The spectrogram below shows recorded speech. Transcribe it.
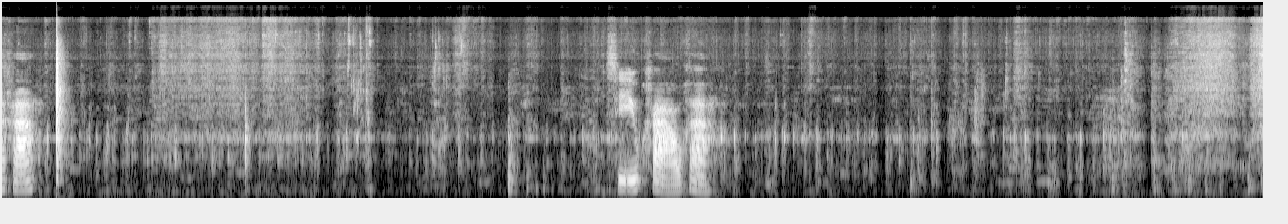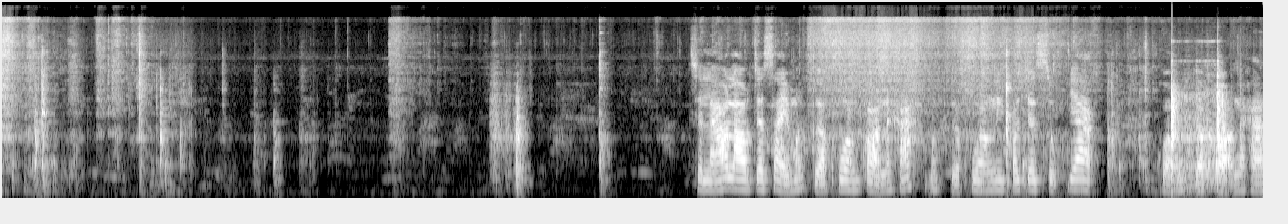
นะคะ ซีอิ๊วขาวค่ะ เสร็จแล้วเราจะใส่มะเขือพวงก่อนนะคะ มะเขือพวงนี่เขาจะสุกยากกว่ามะเขือเปราะนะคะ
